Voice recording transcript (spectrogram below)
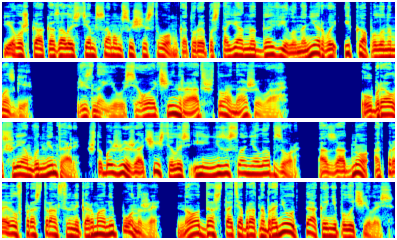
Девушка оказалась тем самым существом, которое постоянно давило на нервы и капало на мозги. Признаюсь, очень рад, что она жива. Убрал шлем в инвентарь, чтобы жижа очистилась и не заслоняла обзор, а заодно отправил в пространственный карман и поножи, но достать обратно броню так и не получилось.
